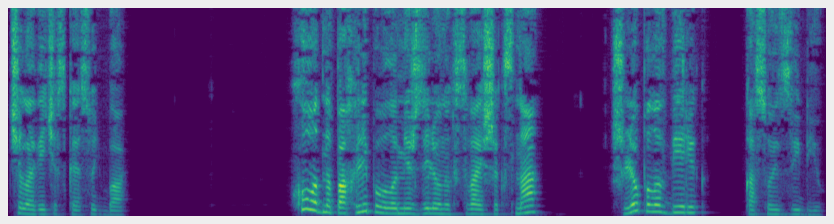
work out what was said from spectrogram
человеческая судьба. Холодно похлипывала меж зеленых свайшек сна, шлепала в берег косой зыбью.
